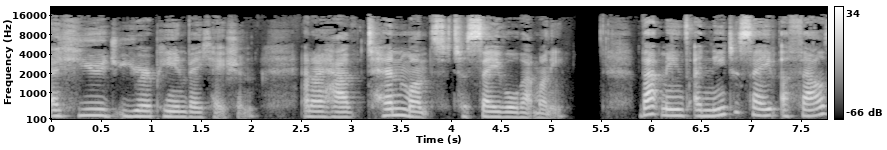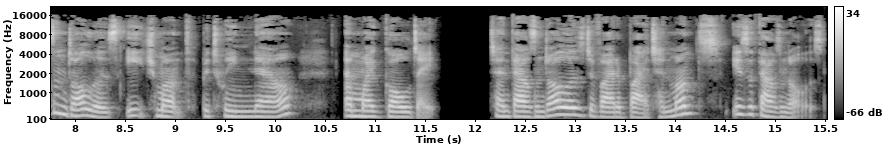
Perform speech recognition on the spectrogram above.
a huge European vacation, and I have 10 months to save all that money. That means I need to save $1,000 each month between now and my goal date. $10,000 divided by 10 months is $1,000.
